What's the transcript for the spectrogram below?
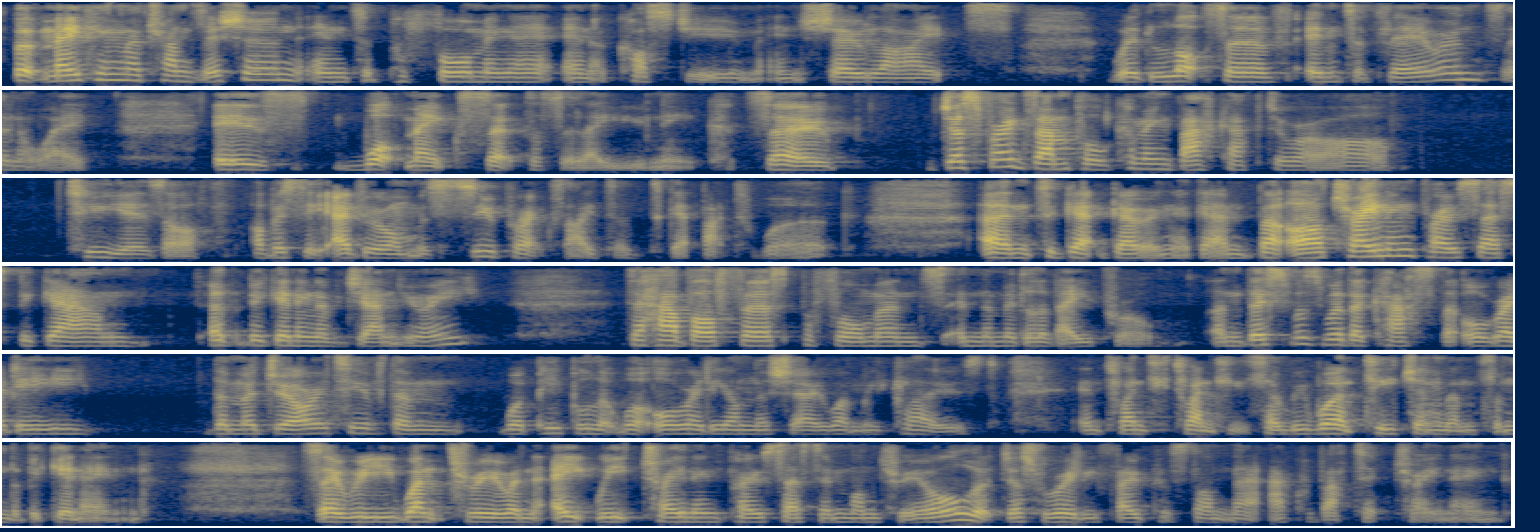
but making the transition into performing it in a costume, in show lights, with lots of interference in a way, is what makes Cirque du Soleil unique. So, just for example, coming back after our two years off, obviously everyone was super excited to get back to work and to get going again. But our training process began at the beginning of January to have our first performance in the middle of April. And this was with a cast that already, the majority of them were people that were already on the show when we closed in 2020. So we weren't teaching them from the beginning. So we went through an eight week training process in Montreal that just really focused on their acrobatic training.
